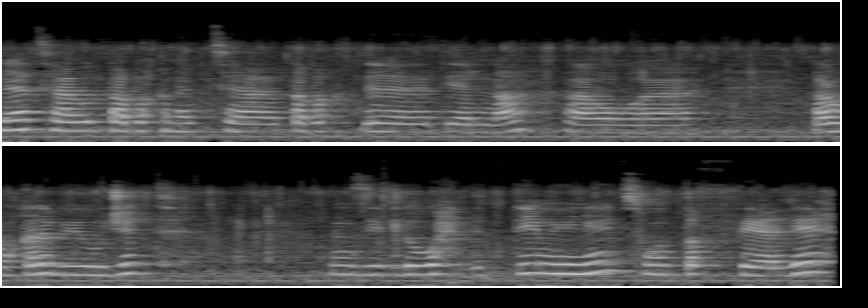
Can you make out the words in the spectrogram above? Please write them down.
بنات هاو طبقنا تاع الطبق ديالنا. هاو هاو قريب يوجد. نزيد له واحد 10 minutes ونطفي عليه.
